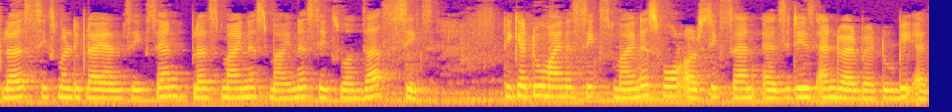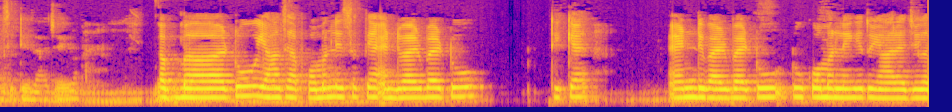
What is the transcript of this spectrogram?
plus six multiply n six n plus minus minus six one ज़ा सिक्स ठीक है two minus six minus four और six n as it is n divide by two भी एज इट इज़ आ जाएगा. अब टू यहाँ से आप कॉमन ले सकते हैं. एन डिवाइड बाई टू ठीक है n divide by two two common लेंगे तो यहाँ रह जाएगा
